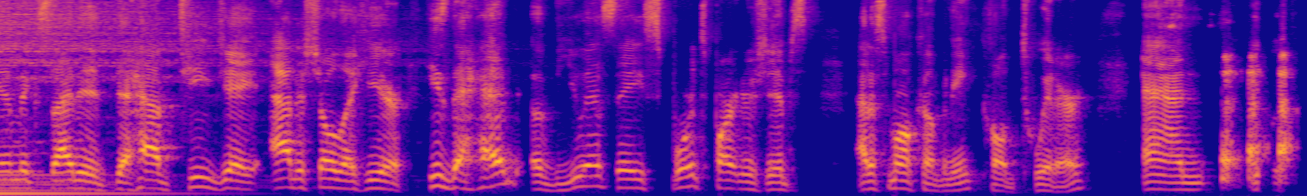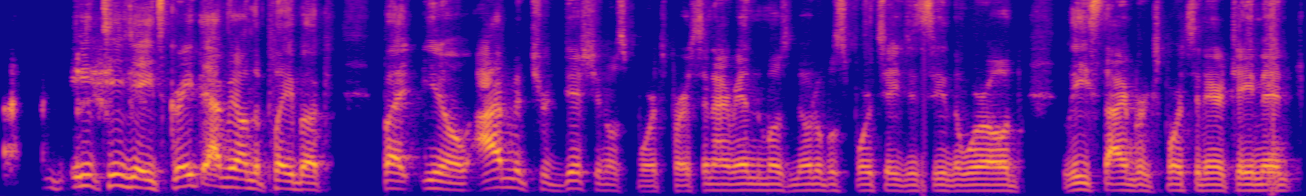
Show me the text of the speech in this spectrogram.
am excited to have TJ Adeshola here. He's the head of USA Sports Partnerships at a small company called Twitter. And TJ, it's great to have you on the playbook. But you know, I'm a traditional sports person. I ran the most notable sports agency in the world, Leigh Steinberg Sports and Entertainment.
